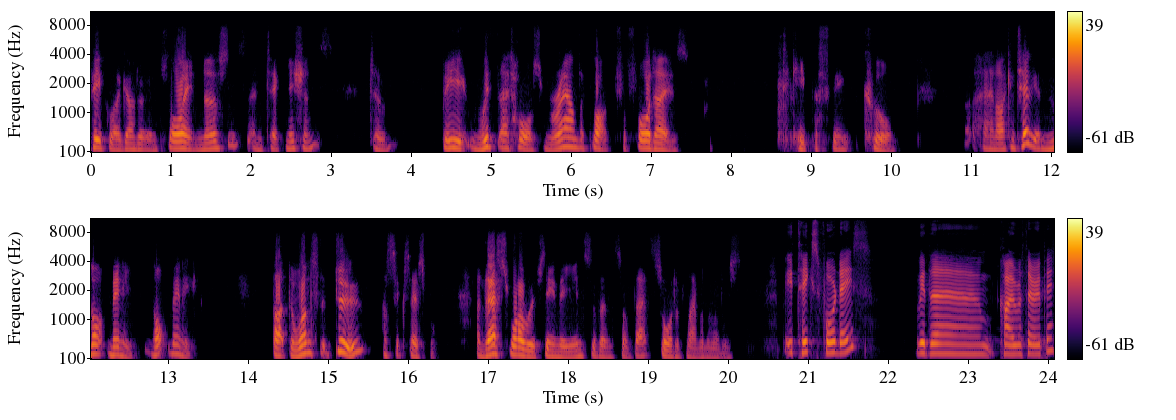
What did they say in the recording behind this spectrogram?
people are going to employ nurses and technicians to be with that horse round the clock for four days to keep the feet cool? And I can tell you, not many, not many. But the ones that do are successful. And that's why we've seen the incidence of that sort of laminitis. It takes four days with the cryotherapy?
